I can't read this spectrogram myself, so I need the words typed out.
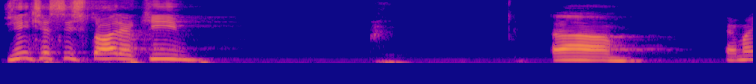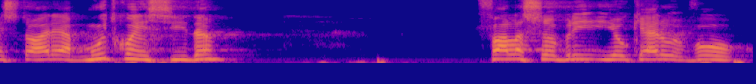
Gente, essa história aqui ah, é uma história muito conhecida fala sobre, e eu quero, vou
